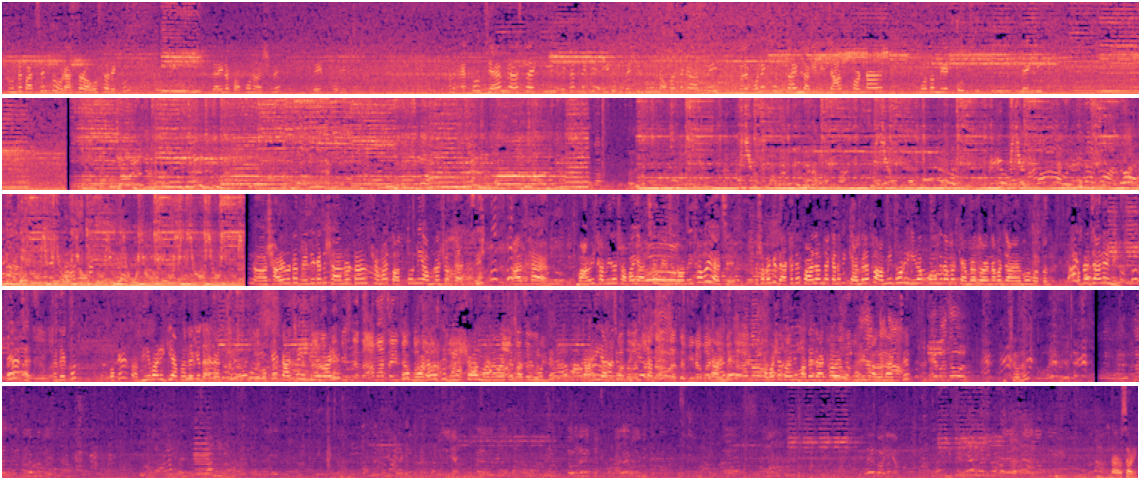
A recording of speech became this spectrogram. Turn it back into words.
শুনতে পাচ্ছেন তো রাস্তার অবস্থা দেখুন? জানি না কখন আসবে। ওয়েট করি। মানে এত জ্যাম রাস্তায় কি এখান থেকে এইটুকু বেশি দূর না, ওখান থেকে আসতেই মানে অনেকক্ষণ টাইম লাগিয়ে দিই চার ঘণ্টার মতন ওয়েট করছি। দেখি। সাড়ে নটা বেজে গেছে সাড়ে নটার সময় তত্ত্ব নিয়ে আমরা সব যাচ্ছি। আর হ্যাঁ। মামি ঠামিরা সবাই আছে, মেজো মামি সবাই আছে। তো সবাইকে দেখাতে পারলাম না কেন কি ক্যামেরা তো আমি ধরি হিরক কোনোদিন আমার ক্যামেরা ধরে না, আমার জামাইবুর মতন। আপনারা জানেনই, ঠিক আছে? দেখুন, ওকে? বিয়ে বাড়ি গিয়ে আপনাদেরকে দেখাচ্ছি, ওকে? কাছে বিয়ে বাড়ি খুব মজা হচ্ছে ভীষণ মজা হয়েছে বাসের মধ্যে। রাহি ওর পিসির সবার সাথে অনেক বাদে দেখা হয়েছে, খুবই ভালো লাগছে। চলুন। না সরি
